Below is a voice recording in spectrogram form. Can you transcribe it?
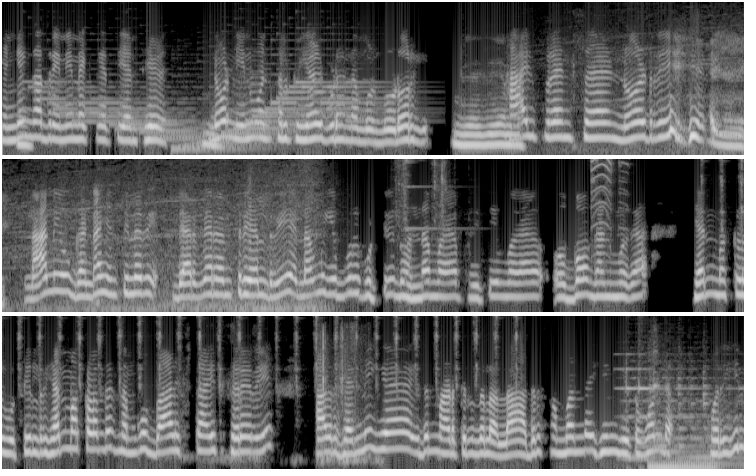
ಹೆಂಗಾದ್ರೆ ಏನೇನ್ ಆಕೈತಿ ಅಂತ ಹೇಳಿ. ನೋಡ್ ನೀನು ಒಂದ್ ಸ್ವಲ್ಪ ಹೇಳ್ಬಿಡ ನಮ್ಮ ನೋಡೋರ್ಗೆ. ಹಾಯ್ ಫ್ರೆಂಡ್ಸ್ ನೋಡ್ರಿ. ನಾನು ಇವ್ ಗಂಡ ಹೆಂಡ್ತಿನ ರೀ ಬ್ಯಾರ್ ಬ್ಯಾರೆ ಅಂತ್ರಿ ಅಲ್ರಿ. ನಮ್ಗ್ ಇಬ್ರು ಹುಟ್ಟಿದ್ ಒಂದ ಮಗ ಪ್ರೀತಿ ಮಗ ಒಬ್ಬ ಗಂಡ ಮಗ. ಹೆಣ್ ಮಕ್ಳು ಹುಟ್ಟಿಲ್ರಿ. ಹೆಣ್ ಮಕ್ಳು ಅಂದ್ರೆ ನಮಗೂ ಬಾಳ ಇಷ್ಟ ಆಯ್ತು ಖರೆ ರೀ. ಆದ್ರ ಹೆಣ್ಣಿಗೆ ಇದನ್ ಮಾಡ್ತಿರೋದಿಲ್ಲಲ್ಲ ಅದ್ರ ಸಂಬಂಧ ಹಿಂಗ್ ಇಟ್ಕೊಂಡ ಹೊರಗಿನ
